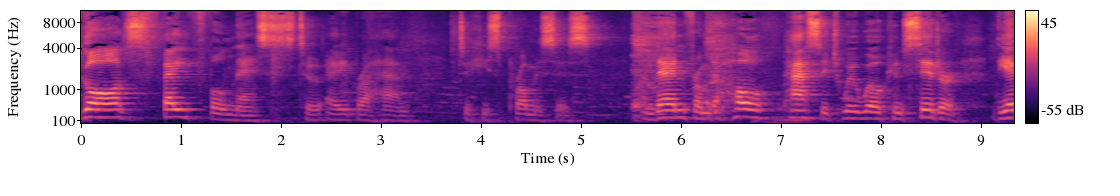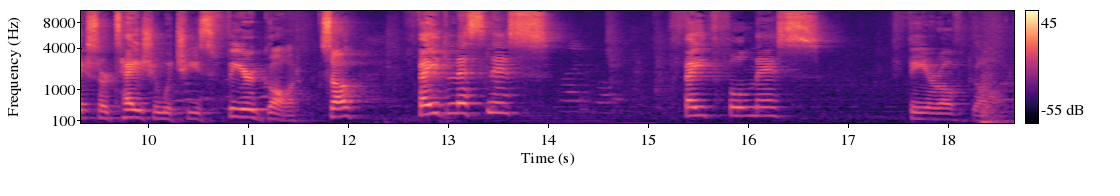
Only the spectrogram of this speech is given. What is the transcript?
God's faithfulness to Abraham, to his promises. And then from the whole passage, we will consider the exhortation which is fear God. So, faithlessness, faithfulness, fear of God.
